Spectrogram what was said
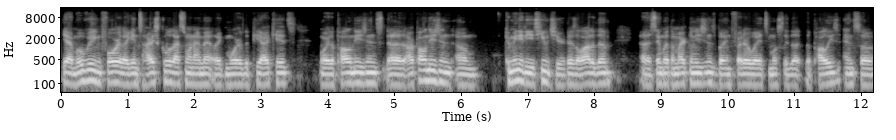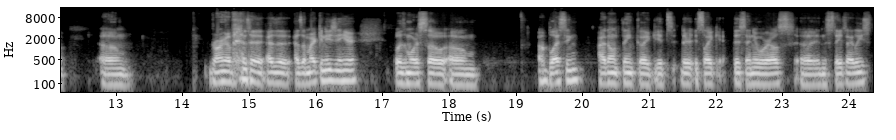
yeah, moving forward, like into high school, that's when I met like more of the PI kids, more of the Polynesians. Uh, our Polynesian um, community is huge here. There's a lot of them. Uh, same with the Micronesians, but in federal way, it's mostly the the polys. And so, um, growing up as a as a as a Micronesian here was more so um, a blessing I don't think like it's there. It's like this anywhere else uh, in the states, at least.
